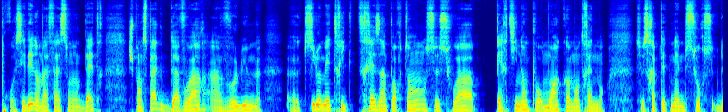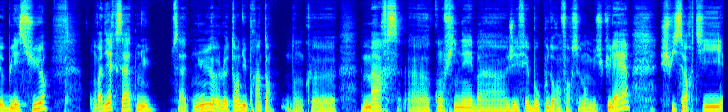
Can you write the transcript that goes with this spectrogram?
procéder, dans ma façon d'être, je pense pas que d'avoir un volume euh, kilométrique très important, ce soit pertinent pour moi comme entraînement. Ce sera peut-être même source de blessures. On va dire que ça a tenu ça a tenu euh, le temps du printemps. Donc euh, mars euh, confiné, ben j'ai fait beaucoup de renforcement musculaire. Je suis sorti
